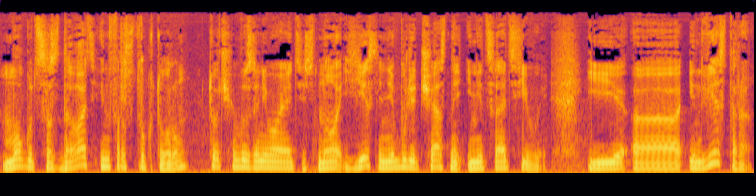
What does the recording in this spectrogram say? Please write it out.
могут создавать инфраструктуру, то, чем вы занимаетесь, но если не будет частной инициативы и э, инвестора,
